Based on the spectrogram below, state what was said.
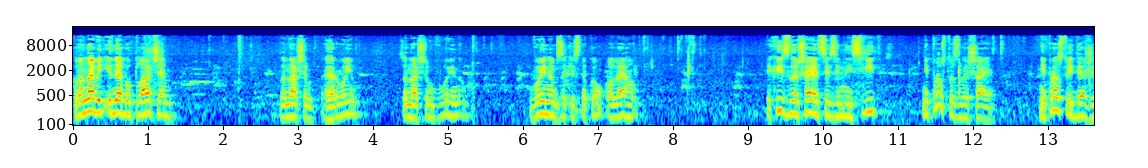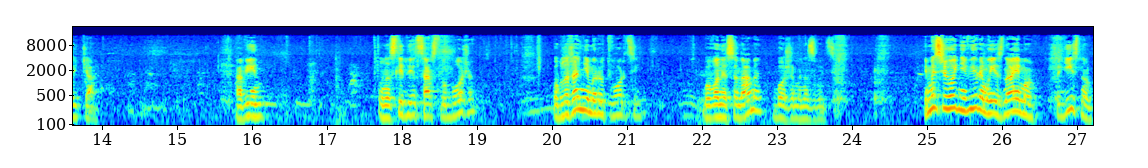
Коли навіть і небо плаче за нашим героєм, за нашим воїном, воїном-захисником Олегом, який залишає цей земний світ, не просто залишає, не просто йде життя, а він унаслідує Царство Боже, облажання миротворці, бо вони синами Божими назвуться. І ми сьогодні віримо і знаємо, що дійсно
